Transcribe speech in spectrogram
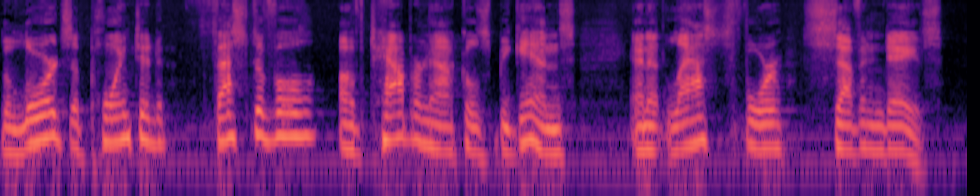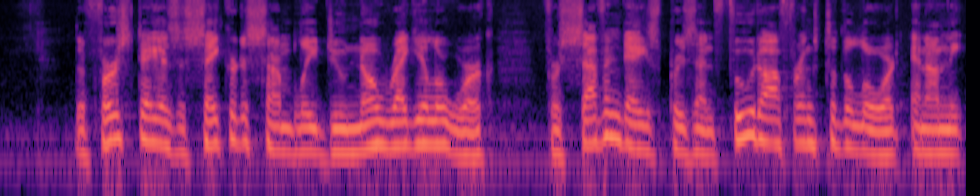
the Lord's appointed festival of tabernacles begins, and it lasts for seven days. The first day is a sacred assembly, do no regular work. For seven days, present food offerings to the Lord, and on the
